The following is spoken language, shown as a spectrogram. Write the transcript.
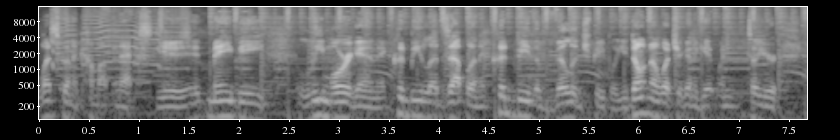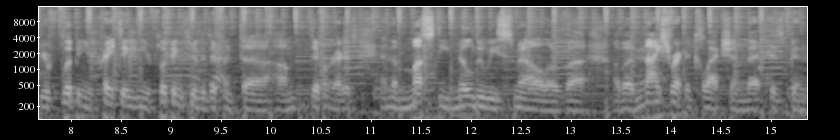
what's going to come up next. You, it may be Lee Morgan, it could be Led Zeppelin, it could be the Village People. You don't know what you're going to get when, until you're you're flipping, you're crate digging, you're flipping through the different uh, um, different records, and the musty, mildewy smell of uh, of a nice record collection that has been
